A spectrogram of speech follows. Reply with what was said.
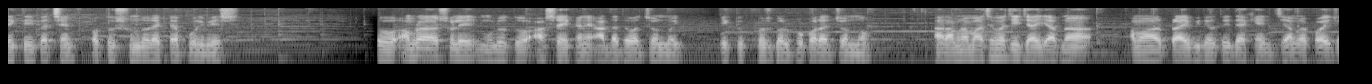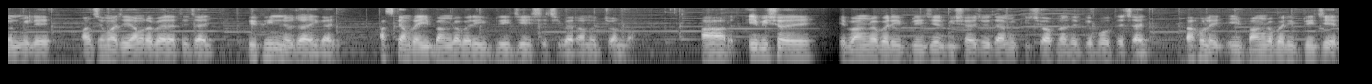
দেখতেই পাচ্ছেন কত সুন্দর একটা পরিবেশ। তো আমরা আসলে মূলত আসা এখানে আড্ডা দেওয়ার জন্যই, একটু খোঁজ গল্প করার জন্য। আর আমরা মাঝে মাঝেই যাই আপনার আমার প্রায় ভিডিওতেই দেখেন যে আমরা কয়েকজন মিলে মাঝে মাঝে আমরা বেড়াতে যাই বিভিন্ন জায়গায়। আজকে আমরা এই বাঙ্গাবাড়ি ব্রিজে এসেছি বেড়ানোর জন্য। আর এই বিষয়ে এই বাঙ্গাবাড়ি ব্রিজের বিষয়ে যদি আমি কিছু আপনাদেরকে বলতে চাই, তাহলে এই বাঙ্গাবাড়ি ব্রিজের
